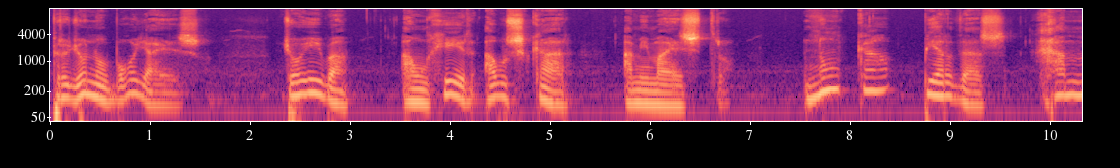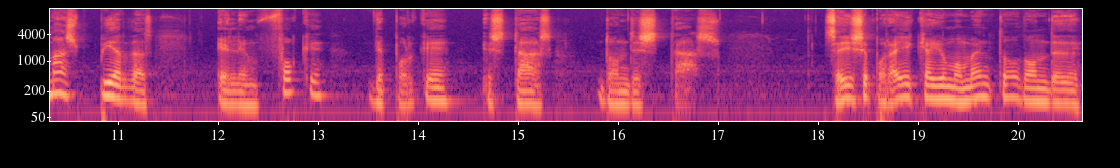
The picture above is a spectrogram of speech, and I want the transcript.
pero yo no voy a eso. Yo iba a ungir, a buscar a mi maestro. Nunca pierdas, jamás pierdas el enfoque de por qué estás donde estás. Se dice por ahí que hay un momento donde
